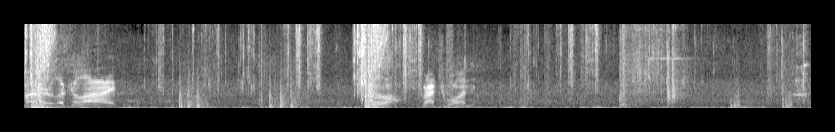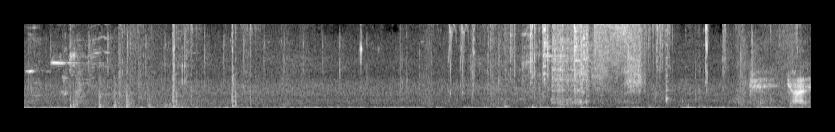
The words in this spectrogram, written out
Hunter, look alive! Scratch one. Okay, got it.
